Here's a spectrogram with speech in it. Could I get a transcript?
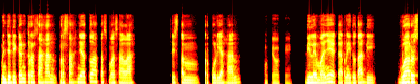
menjadikan keresahan resahnya tuh atas masalah sistem perkuliahan. Oke oke. dilemanya ya karena itu tadi gua Oke. harus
